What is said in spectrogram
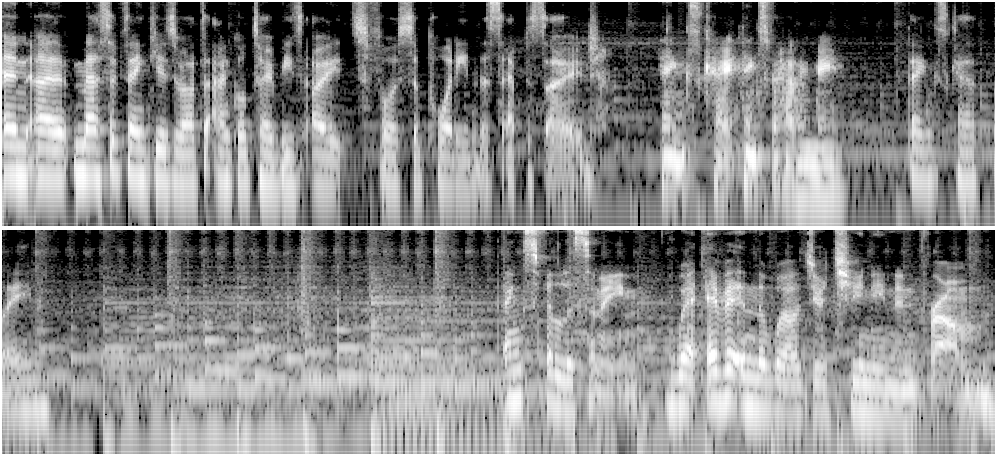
And a massive thank you as well to Uncle Tobys Oats for supporting this episode. Thanks, Kate. Thanks for having me. Thanks, Kathleen. Thanks for listening, wherever in the world you're tuning in from.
